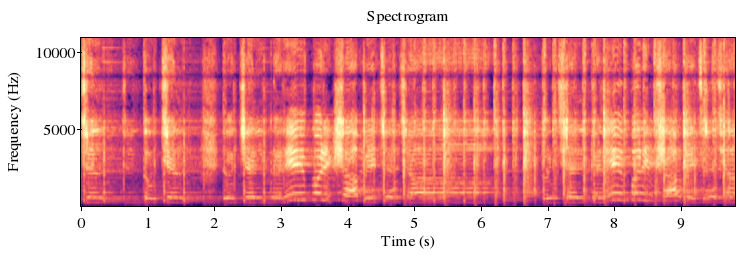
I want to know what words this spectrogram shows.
चल परीक्षा पे चर्चा। तो चल करे परीक्षा पे चर्चा।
